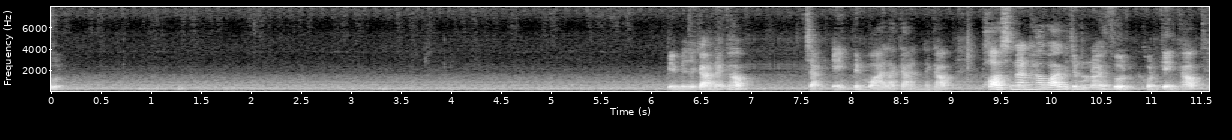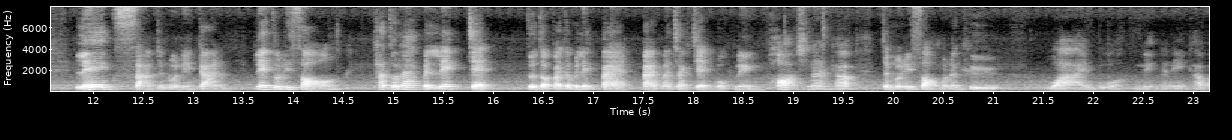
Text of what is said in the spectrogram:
สุด เปลี่ยนบรรยากาศนะครับ จาก x เป็น y แล้วกันนะครับ เพราะฉะนั้นถ้า y เป็นจำนวนน้อยสุด คนเก่งครับ เลข 3จำนวนเรียงกัน เลขตัวที่ 2 ถ้าตัวแรกเป็นเลข 7 ตัวต่อไปต้องเป็นเลข 8 8 มาจาก7บวก1เพราะฉะนั้นครับจำนวนที่ 2 มันก็คือ y บวก1นั่นเองครับ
